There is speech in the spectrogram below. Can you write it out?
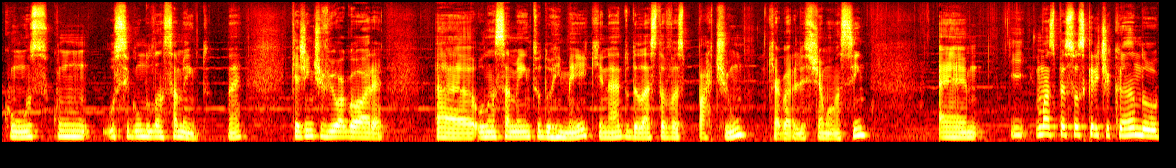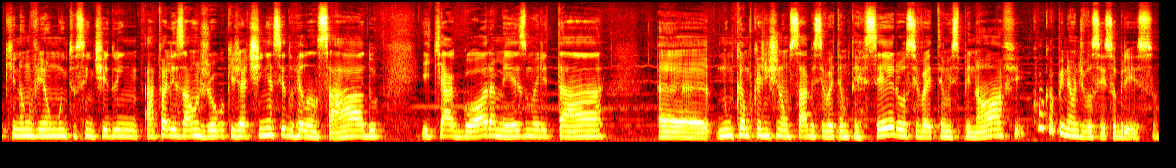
com, os, com o segundo lançamento, né? Que a gente viu agora ah, o lançamento do remake, né? Do The Last of Us Parte 1, que agora eles chamam assim. É, e umas pessoas criticando que não viam muito sentido em atualizar um jogo que já tinha sido relançado e que agora mesmo ele tá é, num campo que a gente não sabe se vai ter um terceiro ou se vai ter um spin-off. Qual que é a opinião de vocês sobre isso?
